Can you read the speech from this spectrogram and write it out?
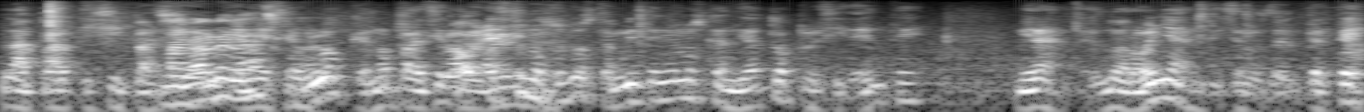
la participación en ese bloque, ¿no? Para decir, ahora es que nosotros también tenemos candidato a presidente mira, es Noroña, dicen los del PT,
